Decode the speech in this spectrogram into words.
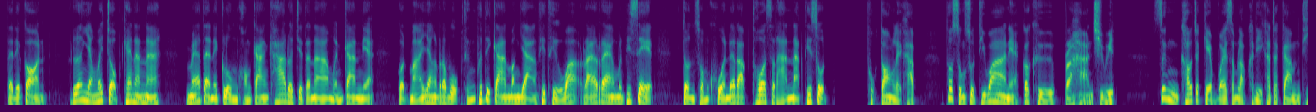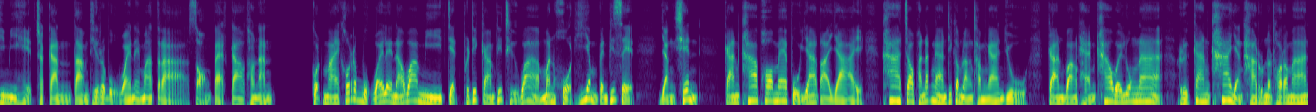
แต่เดี๋ยวก่อน เรื่องยังไม่จบแค่นั้นนะ แม้แต่ในกลุ่มของการฆ่าโดยเจตนาเหมือนกันเนี่ยกฎหมายยังระบุถึงพฤติการบางอย่างที่ถือว่าร้ายแรงเป็นพิเศษ จนสมควรได้รับโทษสถานหนักที่สุด ถูกต้องเลยครับ โทษสูงสุดที่ว่าเนี่ยก็คือประหารชีวิต ซึ่งเขาจะเก็บไว้สำหรับคดีฆาตกรรมที่มีเหตุชะกันตามที่ระบุไว้ในมาตรา 289 เท่านั้น กฎหมายเขาระบุไว้เลยนะว่ามี 7 พฤติกรรมที่ถือว่ามันโหดเหี้ยมเป็นพิเศษ อย่างเช่น การฆ่าพ่อแม่ปู่ย่าตายาย ฆ่าเจ้าพนักงานที่กำลังทำงานอยู่ การวางแผนฆ่าไว้ล่วงหน้า หรือการฆ่าอย่างทารุณทรมาน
